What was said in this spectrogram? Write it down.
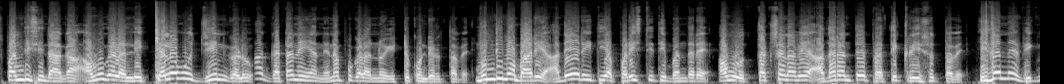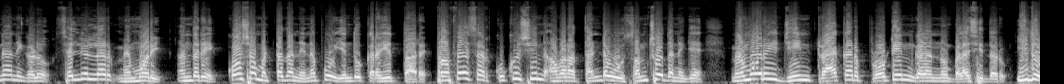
ಸ್ಪಂದಿಸಿದಾಗ ಅವುಗಳಲ್ಲಿ ಕೆಲವು ಜೀನ್ಗಳು ಆ ಘಟನೆಯ ನೆನಪುಗಳನ್ನು ಇಟ್ಟುಕೊಂಡಿರುತ್ತವೆ. ಮುಂದಿನ ಬಾರಿ ಅದೇ ರೀತಿಯ ಪರಿಸ್ಥಿತಿ ಬಂದರೆ ಅವು ತಕ್ಷಣವೇ ಅದರಂತೆ ಪ್ರತಿಕ್ರಿಯಿಸುತ್ತವೆ. ಇದನ್ನೇ ವಿಜ್ಞಾನಿಗಳು ಸೆಲ್ಯುಲರ್ ಮೆಮೊರಿ ಅಂದರೆ ಕೋಶ ಮಟ್ಟದ ನೆನಪು ಎಂದು ಕರೆಯುತ್ತಾರೆ. ಪ್ರೊಫೆಸರ್ ಕುಕುಶಿನ್ ಅವರ ತಂಡವು ಸಂಶೋಧನೆಗೆ ಮೆಮೊರಿ ಜೀನ್ ಟ್ರ್ಯಾಕರ್ ಪ್ರೋಟೀನ್ಗಳನ್ನು ಬಳಸಿದರು. ಇದು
